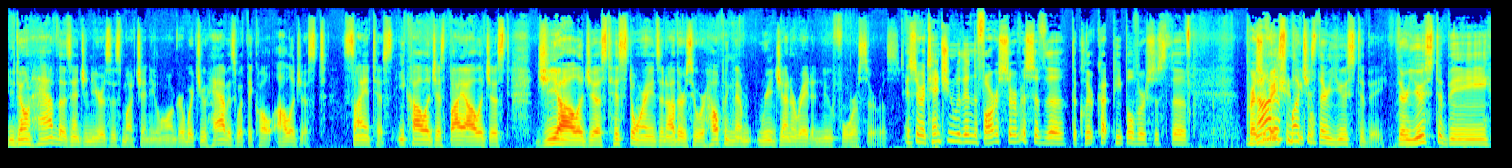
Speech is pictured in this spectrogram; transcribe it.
you don't have those engineers as much any longer. What you have is what they call ologists, scientists, ecologists, biologists, geologists, historians, and others who are helping them regenerate a new forest service. Is there a tension within the Forest Service of the, the clear cut people versus the preservation Not as much people? as there used to be. There used to be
